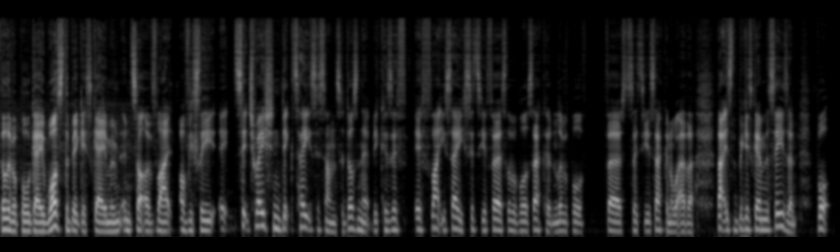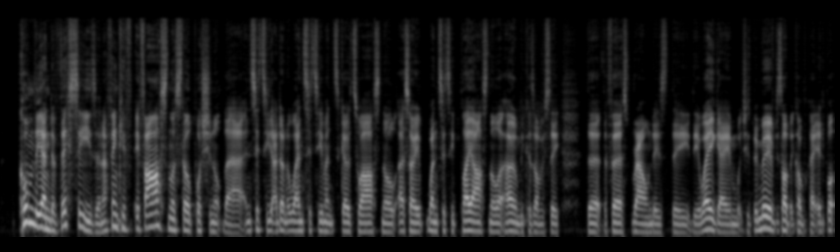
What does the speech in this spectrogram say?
the Liverpool game was the biggest game, and, and sort of like obviously it, situation dictates this answer, doesn't it? Because if if like you say, City are first, Liverpool are second, Liverpool first, City are second, or whatever, that is the biggest game of the season. But come the end of this season, I think if, if Arsenal are still pushing up there and City, I don't know when City are meant to go to Arsenal. Uh, sorry, when City play Arsenal at home because obviously the, the first round is the the away game, which has been moved. It's a little bit complicated, but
